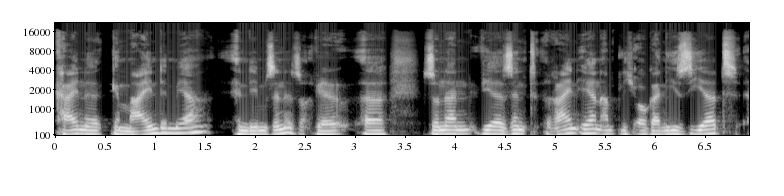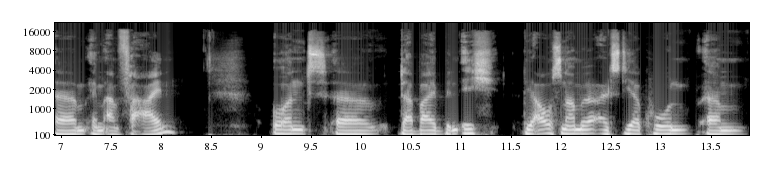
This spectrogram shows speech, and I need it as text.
keine Gemeinde mehr in dem Sinne, wir, äh, sondern wir sind rein ehrenamtlich organisiert ähm, im am Verein. Und äh, dabei bin ich die Ausnahme als Diakon, ähm,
